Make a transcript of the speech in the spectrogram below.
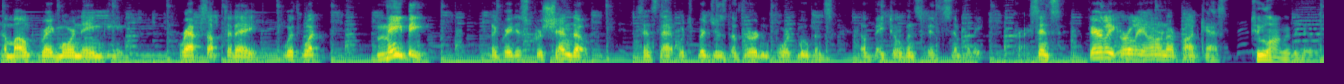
the Mount Gregmore name game wraps up today with what may be the greatest crescendo since that which bridges the third and fourth movements of Beethoven's Fifth Symphony. Christ. Since fairly early on in our podcast, Too long we've been doing it.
